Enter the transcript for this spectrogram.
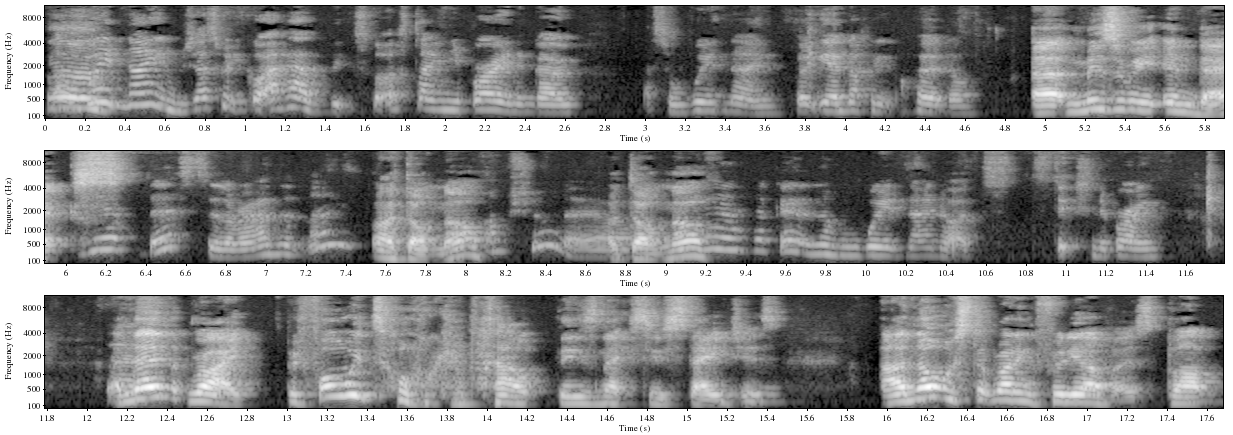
Yeah. Like, weird names, that's what you've got to have. It's got to stay in your brain and go, that's a weird name. But yeah, nothing I've heard of. Uh, Misery Index. Yeah, they're still around, aren't they? I don't know. I'm sure they are. I don't know. Yeah, again, another weird name that sticks in your brain. And then, right, before we talk about these next two stages, I know we're still running through the others, but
